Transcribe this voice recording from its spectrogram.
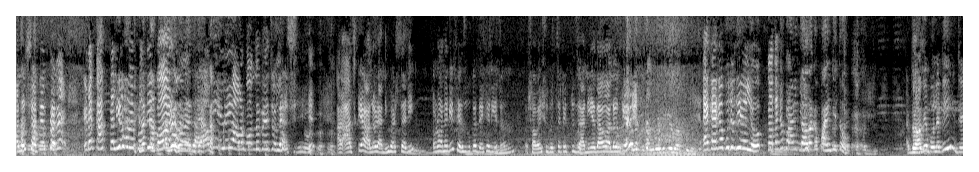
আলোর সাথে এটা কাকতালীয় ভাবে প্রতিবার হয়ে যায়। আমি এলেই আমার গন্ধ পেয়ে চলে আসি। আর আজকে আলোর অ্যানিভার্সারি তোমরা অনেকেই ফেসবুকে দেখে দিয়েছ সবাই শুভেচ্ছাটা একটু জানিয়ে দাও আলোকে। একা একা পুজো দিয়ে এলো। দাদাকে পাইনি। দাদাকে পাইনি তো? আর ব্লগে বলে দিই যে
